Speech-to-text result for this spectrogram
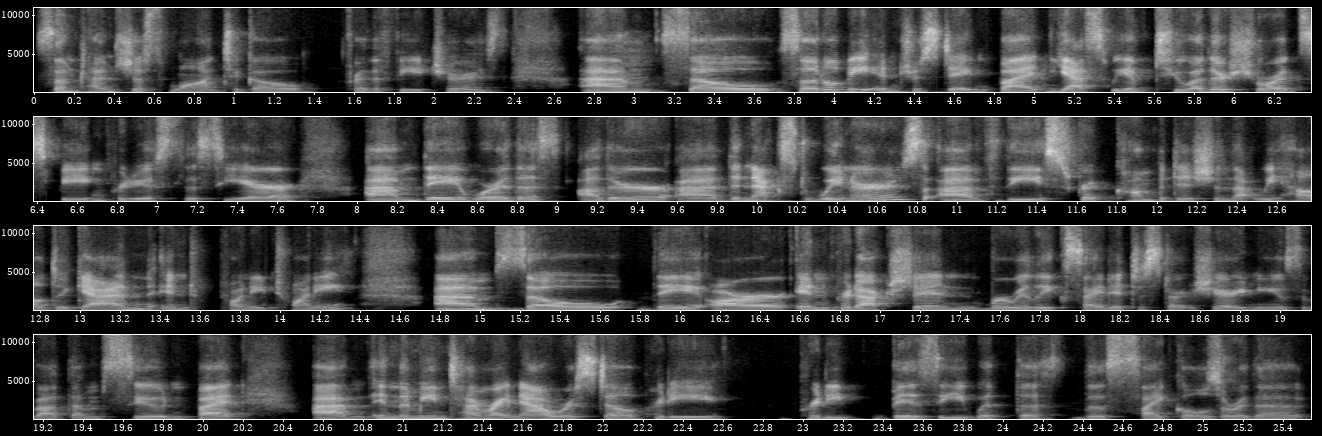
sometimes just want to go for the features. Um so so it'll be interesting but yes we have two other shorts being produced this year. Um they were this other uh the next winners of the script competition that we held again in 2020 um Mhm. so they are in production. We're really excited to start sharing news about them soon but um in the meantime right now we're still pretty pretty busy with the the cycles or the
